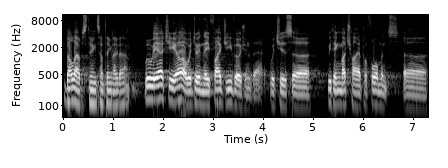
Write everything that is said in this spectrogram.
Bell Labs doing something like that? Well, we actually are. We're doing the 5G version of that, which is uh, we think, much higher performance. Uh,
